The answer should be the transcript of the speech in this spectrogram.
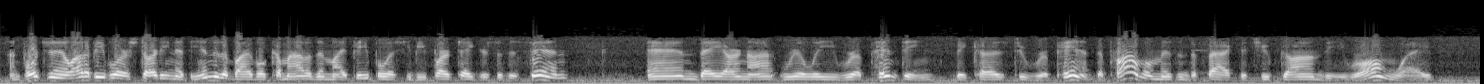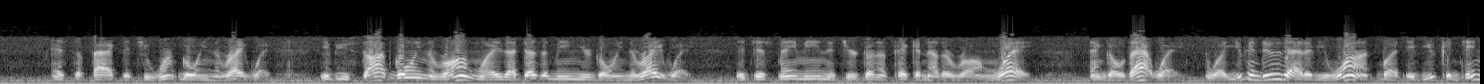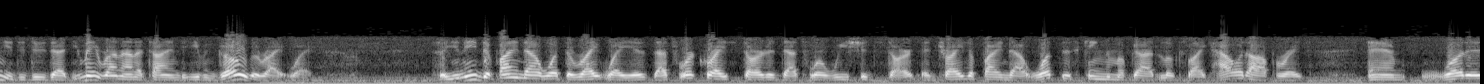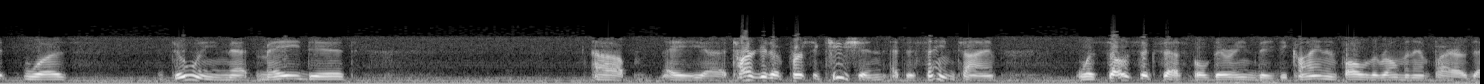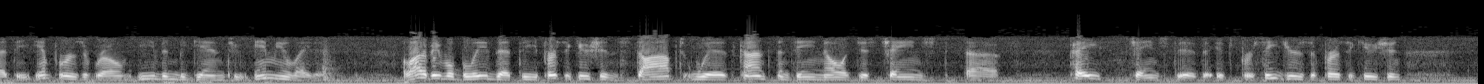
Unfortunately, a lot of people are starting at the end of the Bible, come out of them, my people, lest ye be partakers of the sin and they are not really repenting because to repent, the problem isn't the fact that you've gone the wrong way, it's the fact that you weren't going the right way. If you stop going the wrong way, that doesn't mean you're going the right way. It just may mean that you're going to pick another wrong way and go that way. Well, you can do that if you want, but if you continue to do that, you may run out of time to even go the right way. So you need to find out what the right way is. That's where Christ started. That's where we should start and try to find out what this kingdom of God looks like, how it operates, and what it was doing that made it uh, a uh, target of persecution at the same time was so successful during the decline and fall of the Roman Empire that the emperors of Rome even began to emulate it. A lot of people believe that the persecution stopped with Constantine. No, it just changed uh, pace, changed uh, its procedures of persecution.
